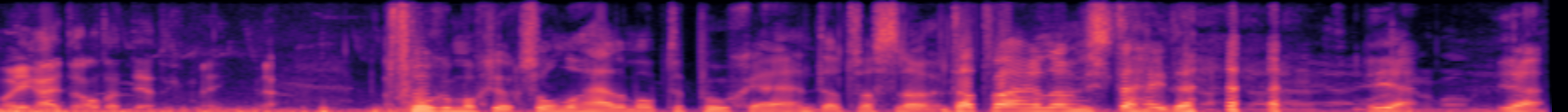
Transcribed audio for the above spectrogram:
Maar je rijdt er altijd 30 mee. Ja. Vroeger mocht je ook zonder helm op de poeg, hè? Dat, was nog, dat waren nog eens tijden. Ja, ja, ja.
